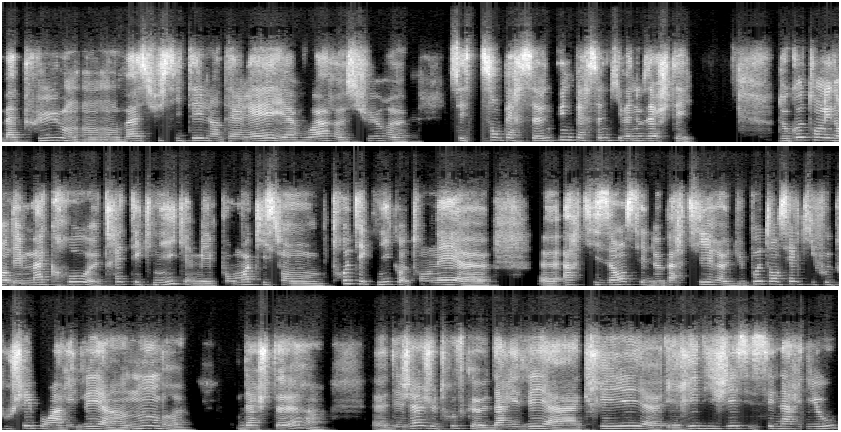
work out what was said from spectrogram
bah plus on, on va susciter l'intérêt et avoir sur c'est 100 personnes, une personne qui va nous acheter. Donc, quand on est dans des macros euh, très techniques, mais pour moi qui sont trop techniques quand on est euh, euh, artisan, c'est de partir du potentiel qu'il faut toucher pour arriver à un nombre d'acheteurs. déjà, je trouve que d'arriver à créer et rédiger ces scénarios,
